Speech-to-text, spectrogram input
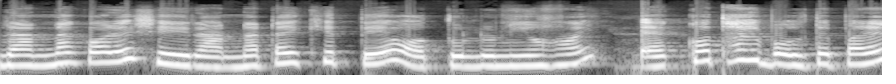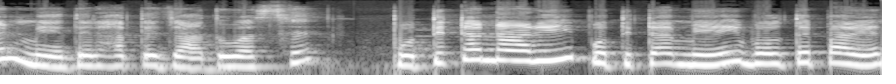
রান্না করে। সেই রান্নাটাই খেতে অতুলনীয় হয়। এক কথায় বলতে পারেন, মেয়েদের হাতে জাদু আছে। প্রতিটা নারী, প্রতিটা মেয়েই বলতে পারেন,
